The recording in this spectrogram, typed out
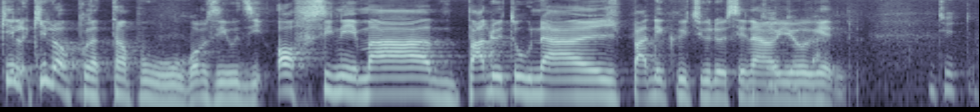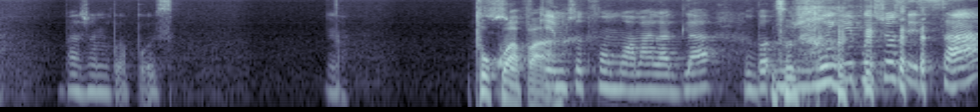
qui, qui leur prend temps pour vous? Comme si vous dit off cinéma, pas de tournage, pas d'écriture de scénario. Tout. Du tout. Pas je me propose. Pourquoi Sauf pas? que me saute moi malade là. Moi j'ai l'impression c'est ça,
